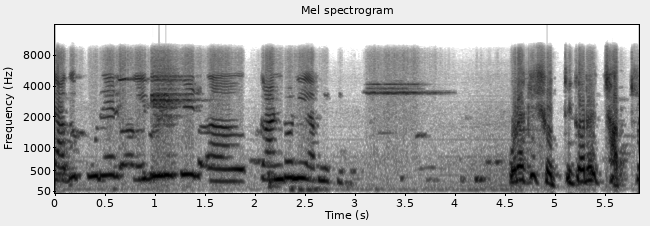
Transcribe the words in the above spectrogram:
যাদবপুরের এবিভিপির কাণ্ড নিয়ে আপনি কি ওরা কি সত্যিকারের ছাত্র?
